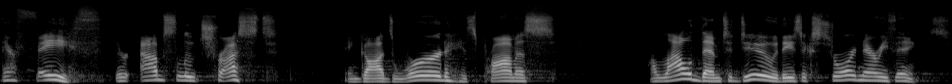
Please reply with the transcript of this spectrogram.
Their faith, their absolute trust in God's word, his promise, allowed them to do these extraordinary things.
